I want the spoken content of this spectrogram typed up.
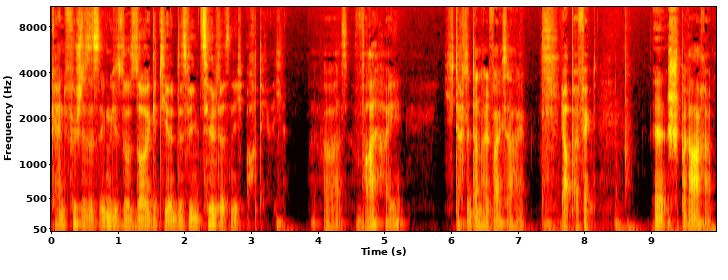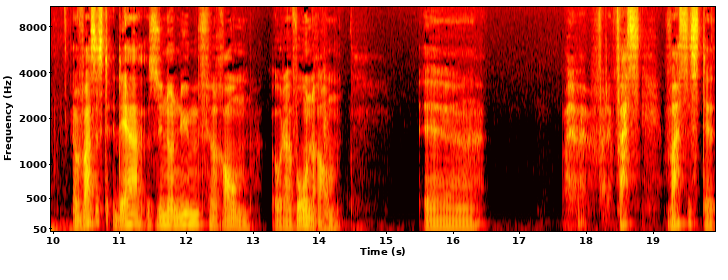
kein Fisch, es ist irgendwie so Säugetier und deswegen zählt das nicht. Ach, Digga, ich, Was? Walhai? Ich dachte dann halt weißer Hai. Ja, perfekt. Äh, Sprache. Was ist der Synonym für Raum oder Wohnraum? Äh, was? Was ist der?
